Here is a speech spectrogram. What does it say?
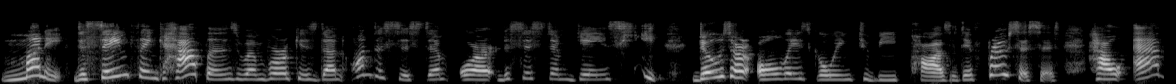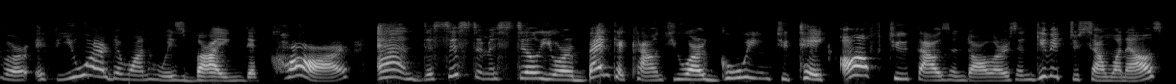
money. The same thing happens when work is done on the system or the system gains heat. Those are always going to be positive processes. However, if you are the one who is buying the car and the system is still your bank account, you are going to take off $2,000 and give it to someone else.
